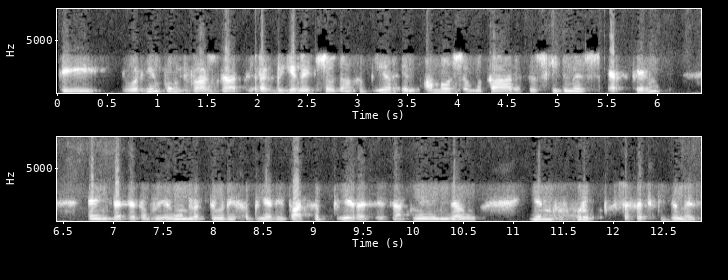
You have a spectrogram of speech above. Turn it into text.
Die ooreenkoms was dat rugby eenheid sou dan gebeur en almal sou mekaar geskiedenis erken en dit het op die oomblik toe die gebeur. Die wat gebeur het is dat jy nou een groep se geskiedenis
